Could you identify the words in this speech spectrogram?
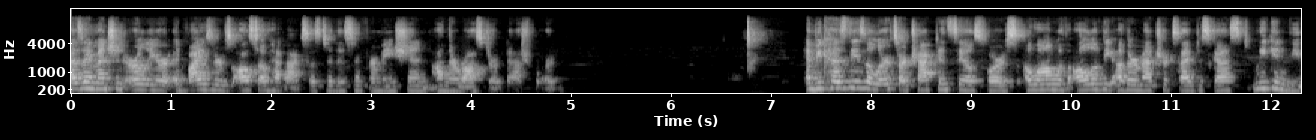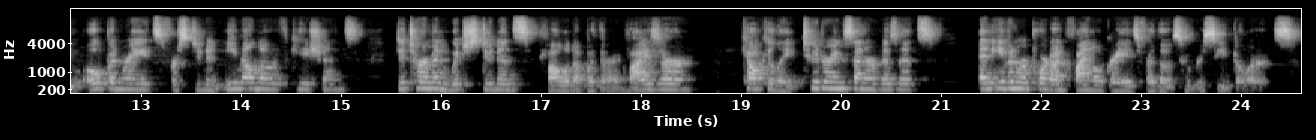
As I mentioned earlier, advisors also have access to this information on their roster dashboard. And because these alerts are tracked in Salesforce, along with all of the other metrics I've discussed, we can view open rates for student email notifications, determine which students followed up with their advisor, calculate tutoring center visits, and even report on final grades for those who received alerts.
